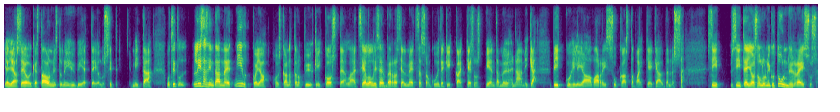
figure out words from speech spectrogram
ja, ja se oikeastaan onnistui niin hyvin, ettei ollut sitten mitään. Mutta sitten lisäsin tänne, että nilkkoja olisi kannattanut pyyhkiä kosteella, että siellä oli sen verran siellä metsässä on kuitenkin kaikkea semmoista pientä möhnää, mikä pikkuhiljaa varis sukasta, vaikkei käytännössä. Siitä, siitä ei olisi ollut niinku tunnin reissus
